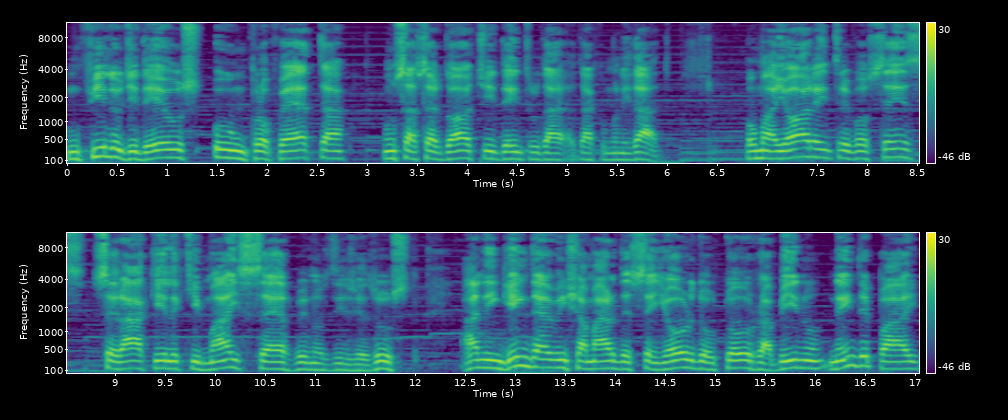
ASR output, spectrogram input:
um filho de Deus, um profeta, um sacerdote dentro da, da comunidade. O maior entre vocês será aquele que mais serve, nos diz Jesus. A ninguém devem chamar de Senhor, Doutor, Rabino, nem de Pai,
